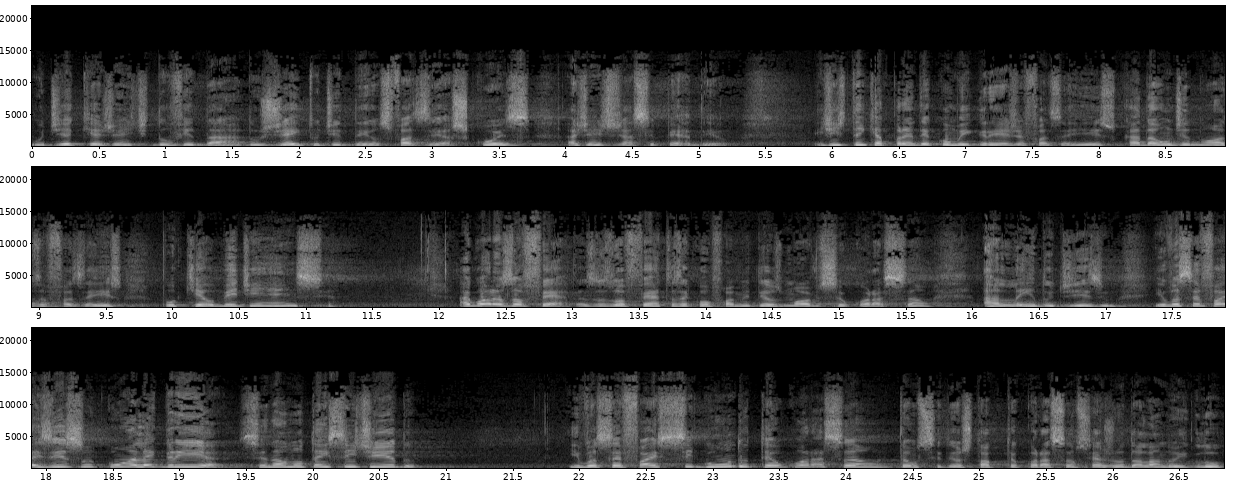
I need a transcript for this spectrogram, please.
o dia que a gente duvidar do jeito de Deus fazer as coisas, a gente já se perdeu. A gente tem que aprender como igreja a fazer isso, cada um de nós a fazer isso, porque é obediência. Agora as ofertas, as ofertas é conforme Deus move o seu coração, além do dízimo, e você faz isso com alegria, senão não tem sentido. E você faz segundo o teu coração. Então, se Deus toca o teu coração, você ajuda lá no iglu,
